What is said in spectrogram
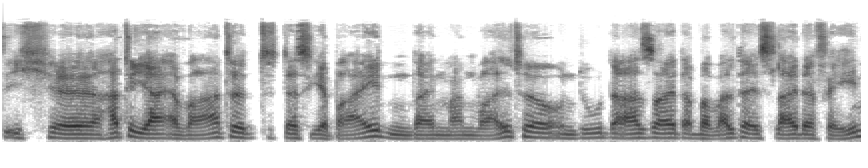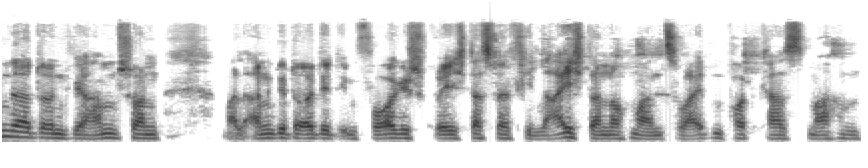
Ich äh, hatte ja erwartet, dass ihr beiden, dein Mann Walter und du da seid, aber Walter ist leider verhindert und wir haben schon mal angedeutet im Vorgespräch, dass wir vielleicht dann nochmal einen zweiten Podcast machen.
